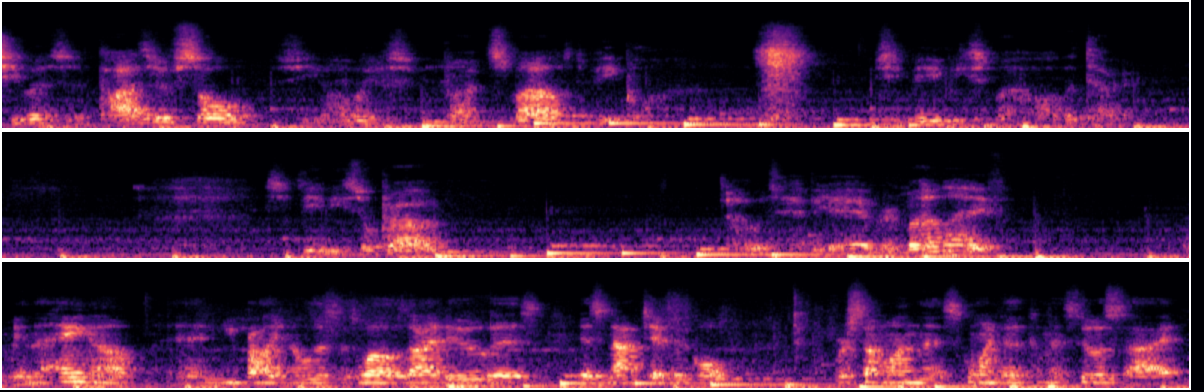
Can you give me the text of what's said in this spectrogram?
She was a positive soul. She always brought smiles to people. She made me smile all the time. She made me so proud. I was happy to have her in my life. I mean, the hang up, and you probably know this as well as I do, is it's not typical for someone that's going to commit suicide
